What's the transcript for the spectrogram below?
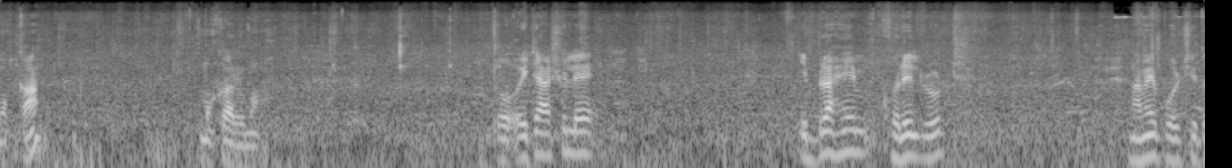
মক্কা মক্কারমা তো ওইটা আসলে ইব্রাহিম খলিল রুট নামে পরিচিত,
